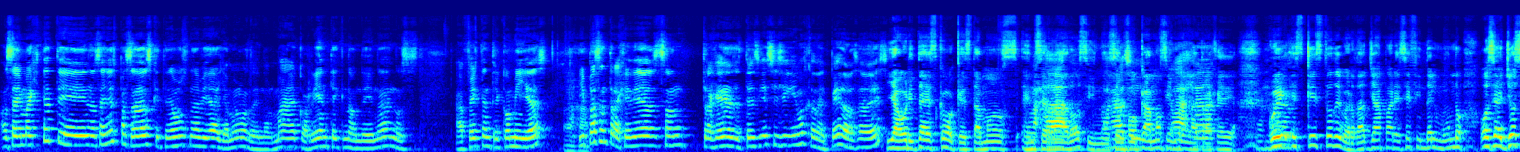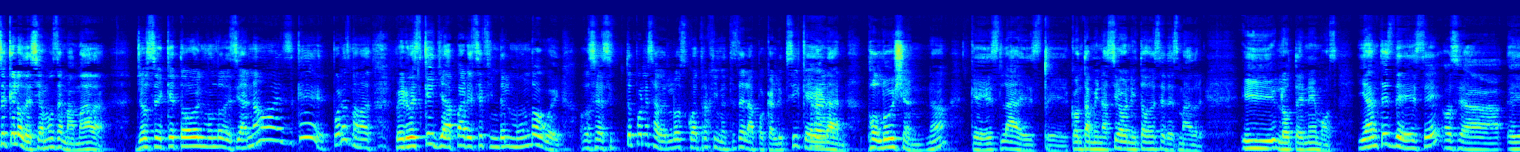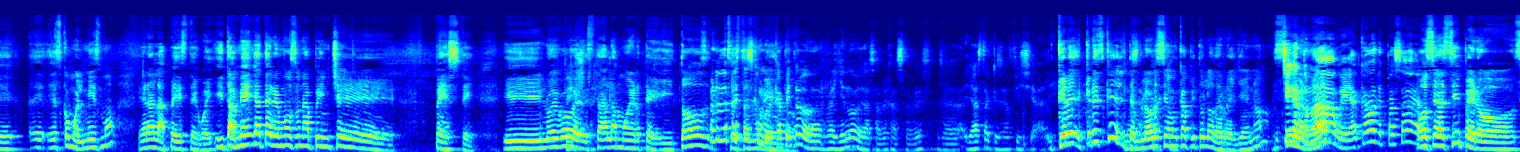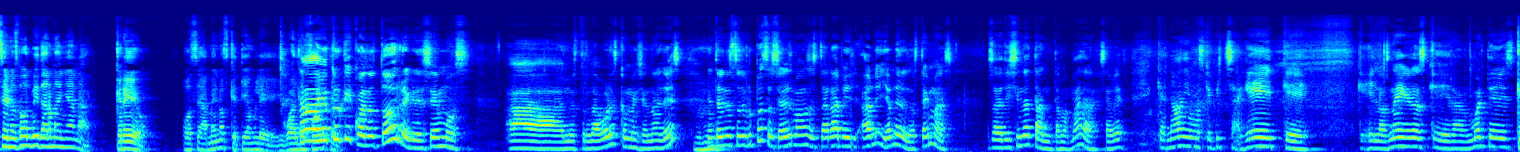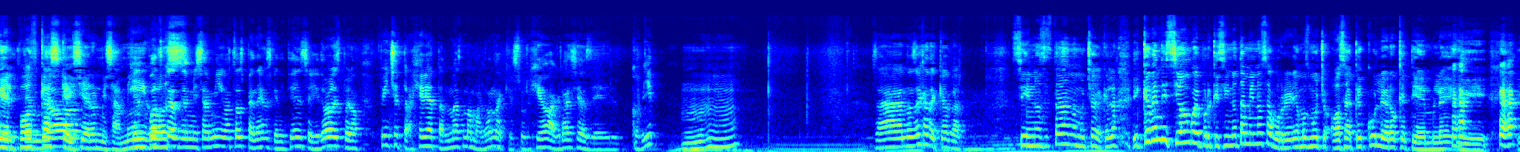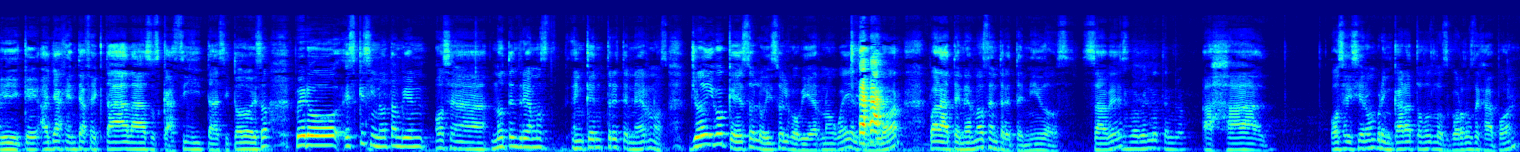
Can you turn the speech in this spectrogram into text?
o sea, imagínate en los años pasados que teníamos una vida, llamémosle normal, corriente, donde nada nos afecta, entre comillas, Ajá. y pasan tragedias, son tragedias de tres días y seguimos con el pedo, ¿sabes? Y ahorita es como que estamos encerrados y nos Ajá, sí. enfocamos siempre en la tragedia. Güey, es que esto de verdad ya parece fin del mundo. O sea, yo sé que lo decíamos de mamada. Yo sé que todo el mundo decía, no, es que puras mamadas. Pero es que ya parece fin del mundo, güey. O sea, si tú te pones a ver los cuatro jinetes del apocalipsis que eran pollution, ¿no? Que es la este, contaminación y todo ese desmadre. Y lo tenemos. Y antes de ese, o sea, eh, eh, es como el mismo, era la peste, güey. Y también ya tenemos una pinche peste. Y luego Peste. está la muerte y todos Pero de se están es como el capítulo de relleno de las abejas, ¿sabes? O sea, ya hasta que sea oficial. ¿Cre- ¿Crees que el No temblor sea un capítulo de relleno? Sí, Chica, ¿verdad? güey, acaba de pasar. O sea, sí, pero se nos va a olvidar mañana, creo. O sea, a menos que tiemble igual de no, fuerte. yo creo que cuando todos regresemos a nuestras labores convencionales, entre nuestros grupos sociales vamos a estar hable, hable y hable de los temas. O sea, diciendo tanta mamada, ¿sabes? Que Anonymous, que Pizzagate, que, que los negros, que las muertes. Que el podcast que hicieron mis que el amigos. podcast de mis amigos, todos pendejos que ni tienen seguidores, pero pinche tragedia tan más mamalona que surgió a gracias del COVID. O sea, nos deja de qué hablar. Sí, nos está dando mucho de qué hablar. Y qué bendición, güey, porque si no también nos aburriríamos mucho. O sea, qué culero que tiemble y, y que haya gente afectada, sus casitas y todo eso. Pero es que si no también, o sea, no tendríamos en qué entretenernos. Yo digo que eso lo hizo el gobierno, güey, el temblor, para tenernos entretenidos, ¿sabes? El gobierno tembló. Ajá. O sea, hicieron brincar a todos los gordos de Japón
